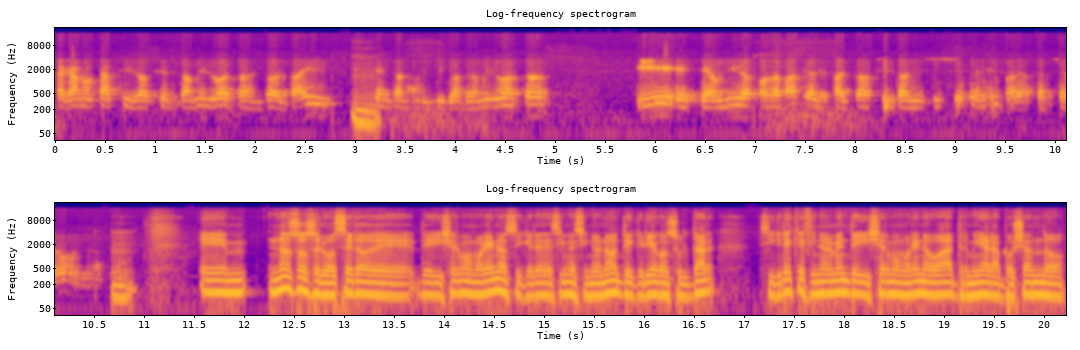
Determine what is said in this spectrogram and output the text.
sacamos casi 200.000 votos en todo el país, 194.000 mm. votos, y este, a Unidos por la Patria le faltó 117.000 para ser segundo. Mm. No sos el vocero de, de, Guillermo Moreno, si querés decirme si no, no, te quería consultar si crees que finalmente Guillermo Moreno va a terminar apoyando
